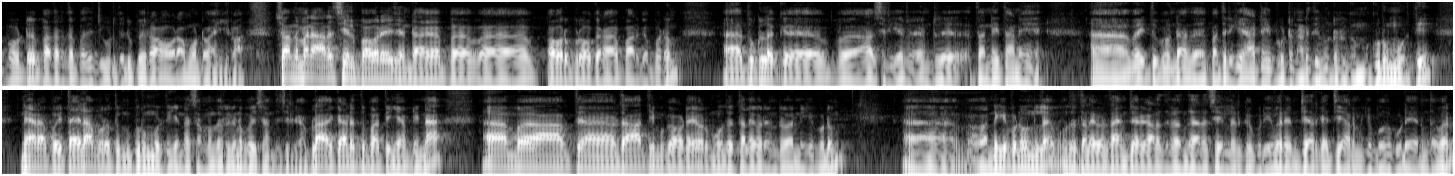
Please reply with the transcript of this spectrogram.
போட்டு பத்திரத்தை பதிஞ்சு கொடுத்துட்டு போயிடும் அவன் ஒரு அமௌண்ட் வாங்கிடுவான். ஸோ அந்த மாதிரி அரசியல் பவர் ஏஜென்ட்டாக பவர் புரோக்கராக பார்க்கப்படும். அஹ், துக்ளக் ஆசிரியர் என்று தன்னைத்தானே வைத்துக்கொண்டு அந்த பத்திரிகை ஆட்டையை போட்டு நடத்தி கொண்டிருக்கும் குருமூர்த்தி நேராக போய் தைலாபுரத்துக்கும் குருமூர்த்திக்கு என்ன சம்மந்தம் இருக்குன்னு போய் சந்திச்சிருக்காப்புல அதுக்கு அடுத்து பார்த்தீங்க அப்படின்னா அதிமுகவுடைய ஒரு மூத்த தலைவர் என்று வர்ணிக்கப்படும் வர்ணிக்கப்படும் இல்லை மூத்த தலைவர் தான் எம்ஜிஆர் காலத்திலேருந்து அரசியலில் இருக்கக்கூடியவர். எம்ஜிஆர் கட்சி ஆரம்பிக்கும் போது கூட இருந்தவர்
